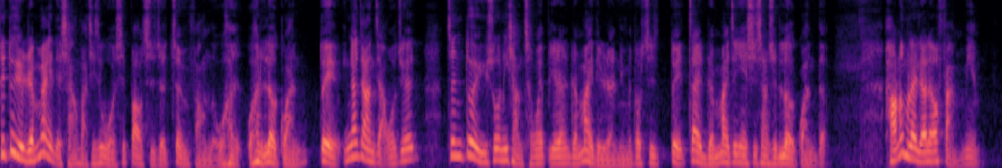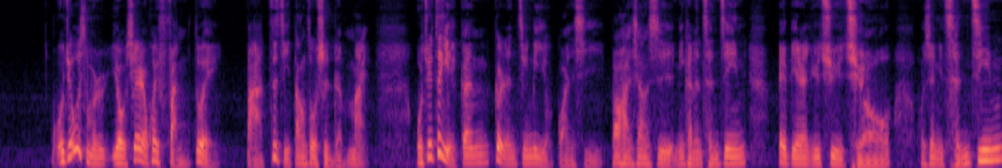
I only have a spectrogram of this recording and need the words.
所以对于人脉的想法，其实我是保持着正方的，我很我很乐观。对，应该这样讲。我觉得针对于说你想成为别人人脉的人，你们都是对在人脉这件事上是乐观的。好，那我们来聊聊反面。我觉得为什么有些人会反对把自己当做是人脉？我觉得这也跟个人经历有关系，包含像是你可能曾经被别人予取予求，或者你曾经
